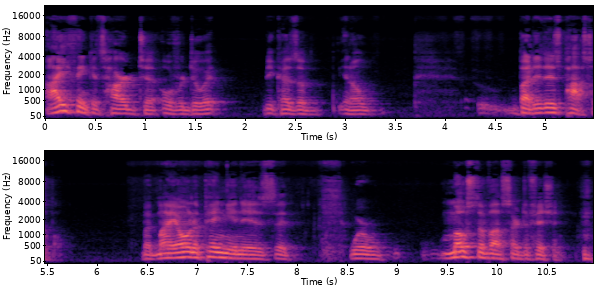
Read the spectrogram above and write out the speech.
I think it's hard to overdo it because of, you know, but it is possible. But my own opinion is that we're, most of us are deficient.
